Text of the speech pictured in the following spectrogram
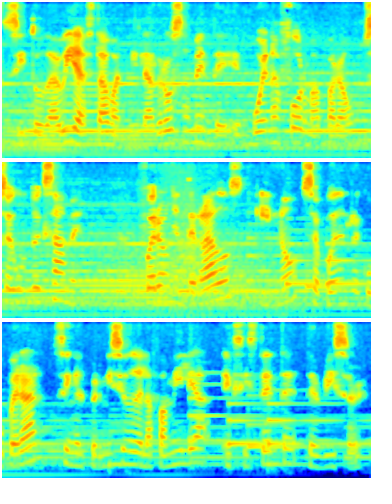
si todavía estaban milagrosamente en buena forma para un segundo examen, fueron enterrados y no se pueden recuperar sin el permiso de la familia existente de Reeser.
